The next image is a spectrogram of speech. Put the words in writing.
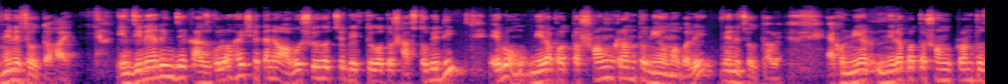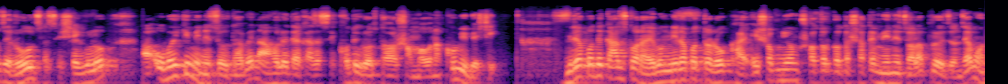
মেনে চলতে হয়। ইঞ্জিনিয়ারিং যে কাজগুলো হয়, সেখানে অবশ্যই হচ্ছে ব্যক্তিগত স্বাস্থ্যবিধি এবং নিরাপত্তা সংক্রান্ত নিয়মাবলী মেনে চলতে হবে। এখন নিরাপত্তা সংক্রান্ত যে রুলস আছে, সেগুলো উভয়কে মেনে চলতে হবে, না হলে দেখা যাচ্ছে ক্ষতিগ্রস্ত হওয়ার সম্ভাবনা খুবই বেশি। নিরাপদে কাজ করা এবং নিরাপত্তা রক্ষা, এসব নিয়ম সতর্কতার সাথে মেনে চলা প্রয়োজন। যেমন,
